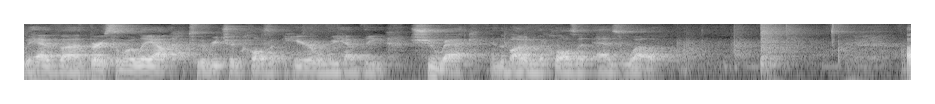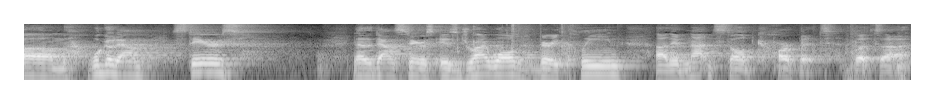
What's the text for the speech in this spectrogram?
we have a uh, very similar layout to the reach-in closet here where we have the shoe rack in the bottom of the closet as well. Um, we'll go downstairs. Now the downstairs is drywalled, very clean. Uh, they have not installed carpet, but uh,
